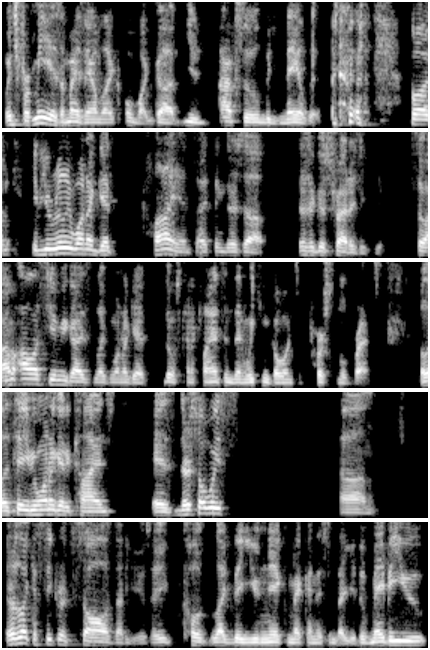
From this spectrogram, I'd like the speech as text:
which for me is amazing. I'm like, oh my god, you absolutely nailed it. but if you really want to get clients, I think there's a there's a good strategy here. So i will assume you guys like want to get those kind of clients, and then we can go into personal brands. But let's say if you want to get clients, is there's always um, there's like a secret sauce that you use, you call like the unique mechanism that you do. Maybe you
